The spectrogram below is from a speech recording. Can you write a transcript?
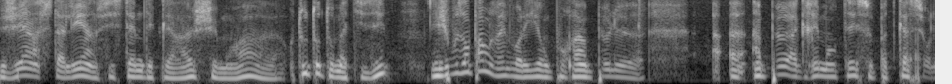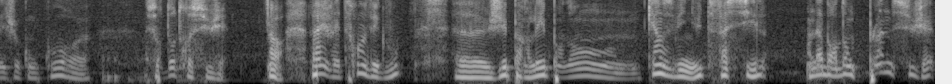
j'ai installé un système d'éclairage chez moi, euh, tout automatisé, et je vous en parlerai. Voilà, on pourra un peu le, un peu agrémenter ce podcast sur les jeux concours euh, sur d'autres sujets. Alors là, je vais être franc avec vous. Euh, j'ai parlé pendant 15 minutes, facile, en abordant plein de sujets.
